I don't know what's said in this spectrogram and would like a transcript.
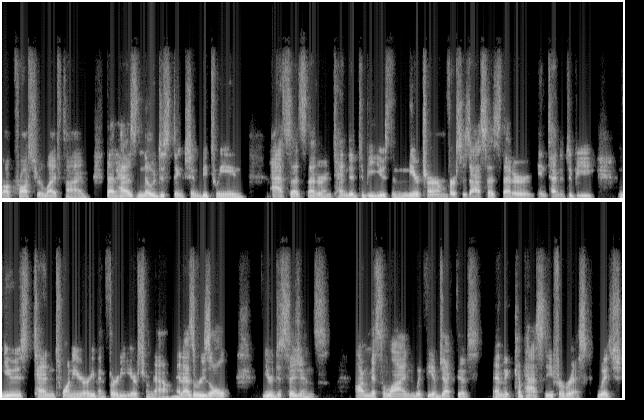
across your lifetime that has no distinction between assets that are intended to be used in the near term versus assets that are intended to be used 10, 20, or even 30 years from now. And as a result, your decisions are misaligned with the objectives and the capacity for risk, which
